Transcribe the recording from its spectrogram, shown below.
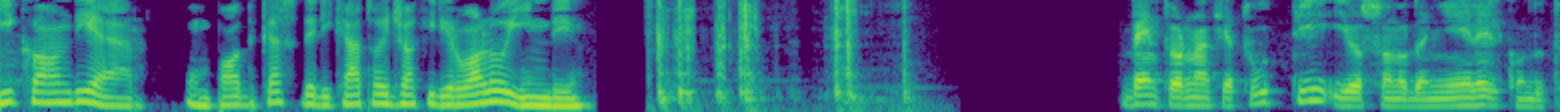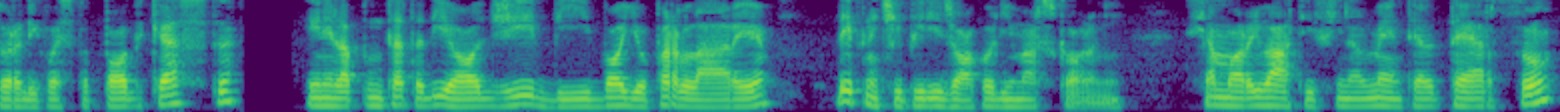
Amico on the Air, un podcast dedicato ai giochi di ruolo indie. Bentornati a tutti, io sono Daniele, il conduttore di questo podcast e nella puntata di oggi vi voglio parlare dei principi di gioco di Mars Colony. Siamo arrivati finalmente al terzo,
